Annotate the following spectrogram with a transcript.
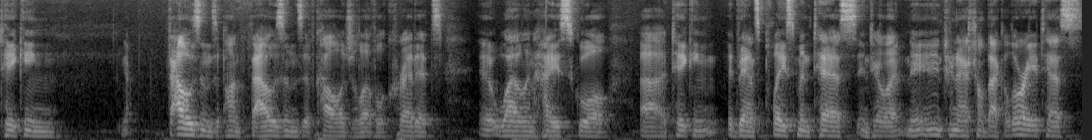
taking you know, thousands upon thousands of college level credits uh, while in high school, uh, taking advanced placement tests, international baccalaureate tests.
